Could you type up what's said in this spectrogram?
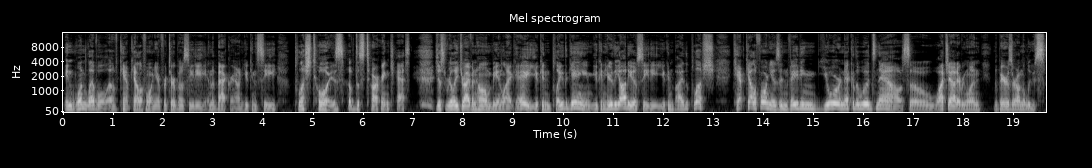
In one level of Camp California for Turbo CD, in the background, you can see plush toys of the starring cast just really driving home, being like, hey, you can play the game, you can hear the audio CD, you can buy the plush. Camp California is invading your neck of the woods now, so watch out, everyone. The bears are on the loose.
